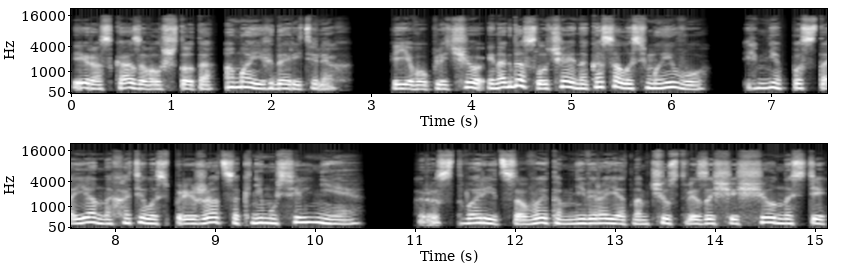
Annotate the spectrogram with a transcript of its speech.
и рассказывал что-то о моих дарителях. Его плечо иногда случайно касалось моего, и мне постоянно хотелось прижаться к нему сильнее. раствориться в этом невероятном чувстве защищенности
